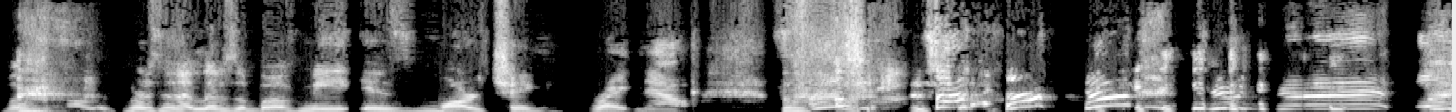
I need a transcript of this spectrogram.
what's the person that lives above me is marching right now. You're good. Like,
